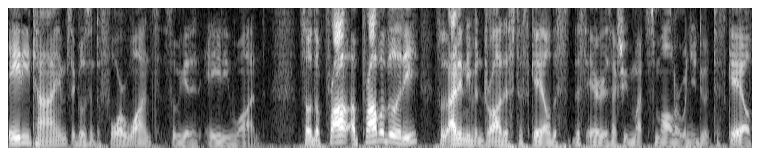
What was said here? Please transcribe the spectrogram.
80 times, it goes into 4 once, so we get an 81. So the pro probability, so I didn't even draw this to scale. This, this area is actually much smaller when you do it to scale.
